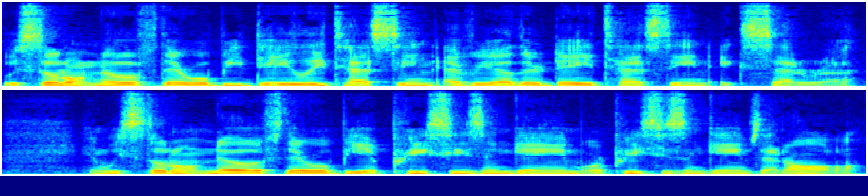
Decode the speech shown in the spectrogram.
We still don't know if there will be daily testing, every other day testing, etc. And we still don't know if there will be a preseason game or preseason games at all.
